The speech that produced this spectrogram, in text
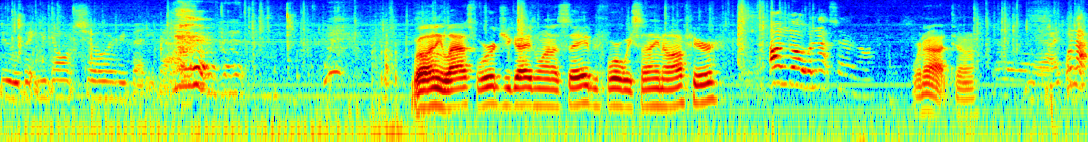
do, but you don't show everybody that. Well, any last words you guys want to say before we sign off here? oh no, we're not signing off. We're not, huh? Yeah, We're not.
